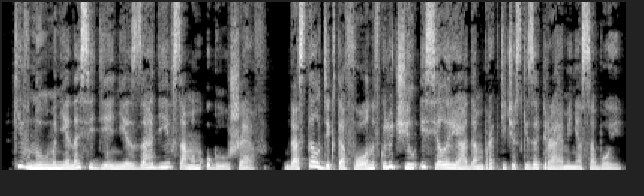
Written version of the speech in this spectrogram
— кивнул мне на сиденье сзади в самом углу шеф. Достал диктофон, включил и сел рядом, практически запирая меня собой.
